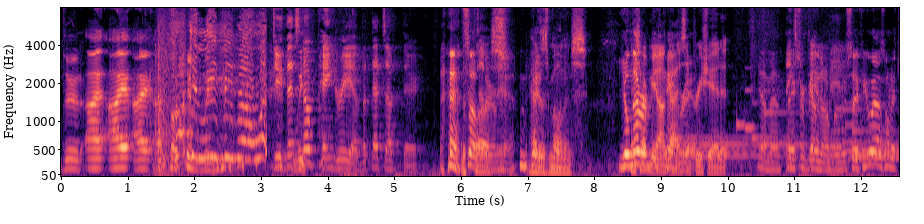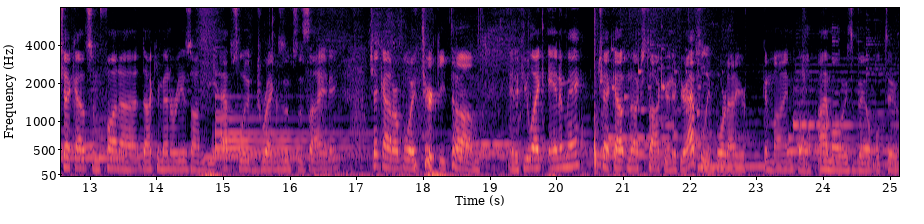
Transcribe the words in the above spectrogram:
Dude, I I I, I fucking, Fucking Leafy, bro. What? dude, that's no Pangria, but that's up there. it's It's up close. there, man. Has its moments. You'll Thanks never for be me on, guys. I appreciate it. Yeah, man. Thanks, Thanks for, for being coming, on, man. brother. So if you guys want to check out some fun uh, documentaries on the absolute dregs of society, check out our boy Turkey Tom. And if you like anime, check out Nux Taku. And if you're absolutely bored out of your fucking mind, well, I'm always available too.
